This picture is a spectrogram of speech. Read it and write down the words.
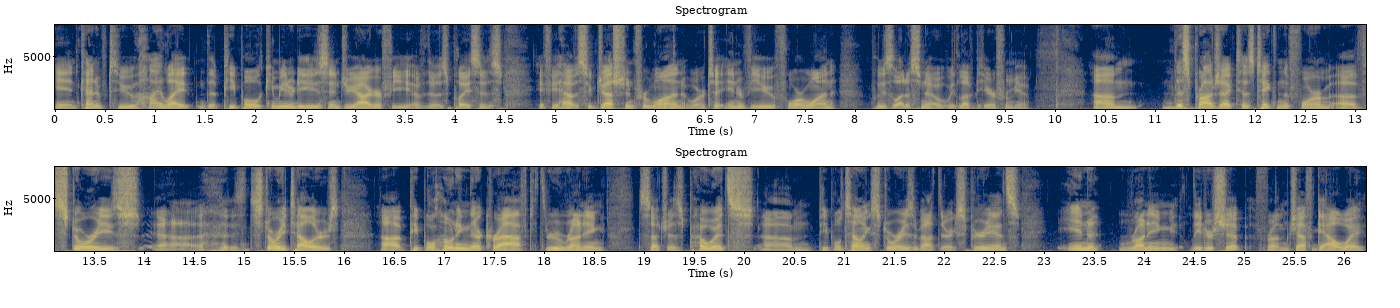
and kind of to highlight the people, communities, and geography of those places. If you have a suggestion for one or to interview for one, please let us know. We'd love to hear from you. Um, this project has taken the form of stories, uh, storytellers, uh, people honing their craft through running, such as poets, um, people telling stories about their experience in running leadership from Jeff Galloway,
